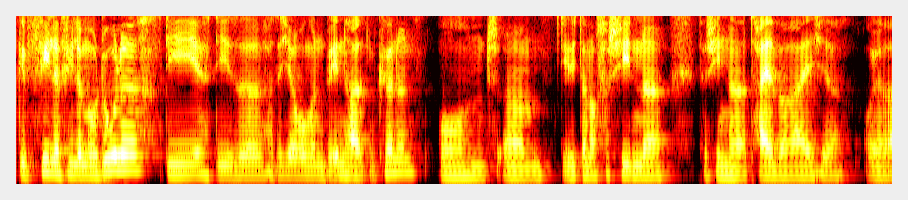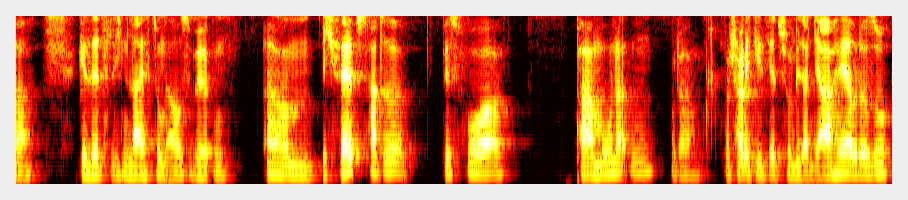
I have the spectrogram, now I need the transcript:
gibt viele, viele Module, die diese Versicherungen beinhalten können und ähm, die sich dann auf verschiedene, verschiedene Teilbereiche eurer gesetzlichen Leistung auswirken. Ähm, ich selbst hatte bis vor ein paar Monaten, oder wahrscheinlich ist es jetzt schon wieder ein Jahr her oder so,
